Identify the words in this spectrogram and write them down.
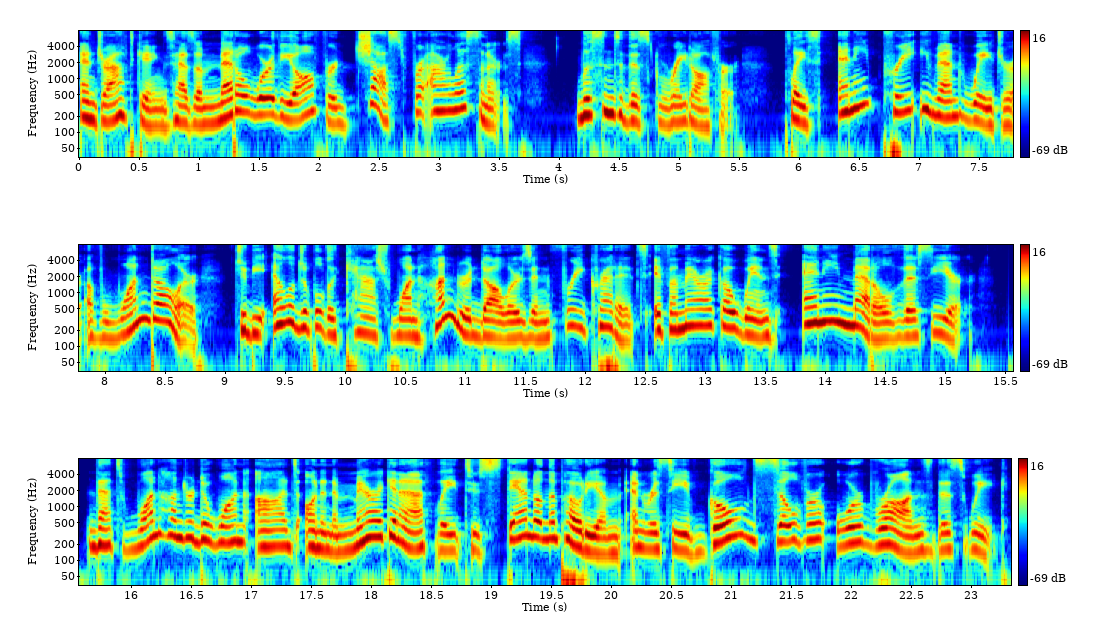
and DraftKings has a medal worthy offer just for our listeners. Listen to this great offer. Place any pre event wager of $1 to be eligible to cash $100 in free credits if America wins any medal this year. That's 100 to 1 odds on an American athlete to stand on the podium and receive gold, silver, or bronze this week.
